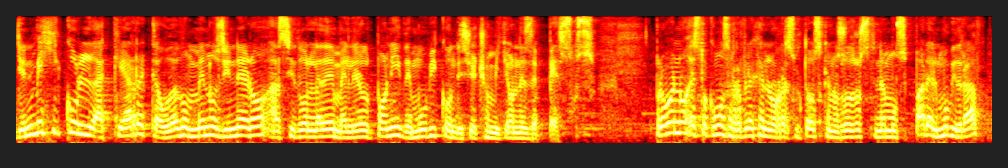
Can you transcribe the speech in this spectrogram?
y en México la que ha recaudado menos dinero ha sido la de My Little Pony de Movie con 18 millones de pesos. Pero bueno, esto cómo se refleja en los resultados que nosotros tenemos para el Movie Draft.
